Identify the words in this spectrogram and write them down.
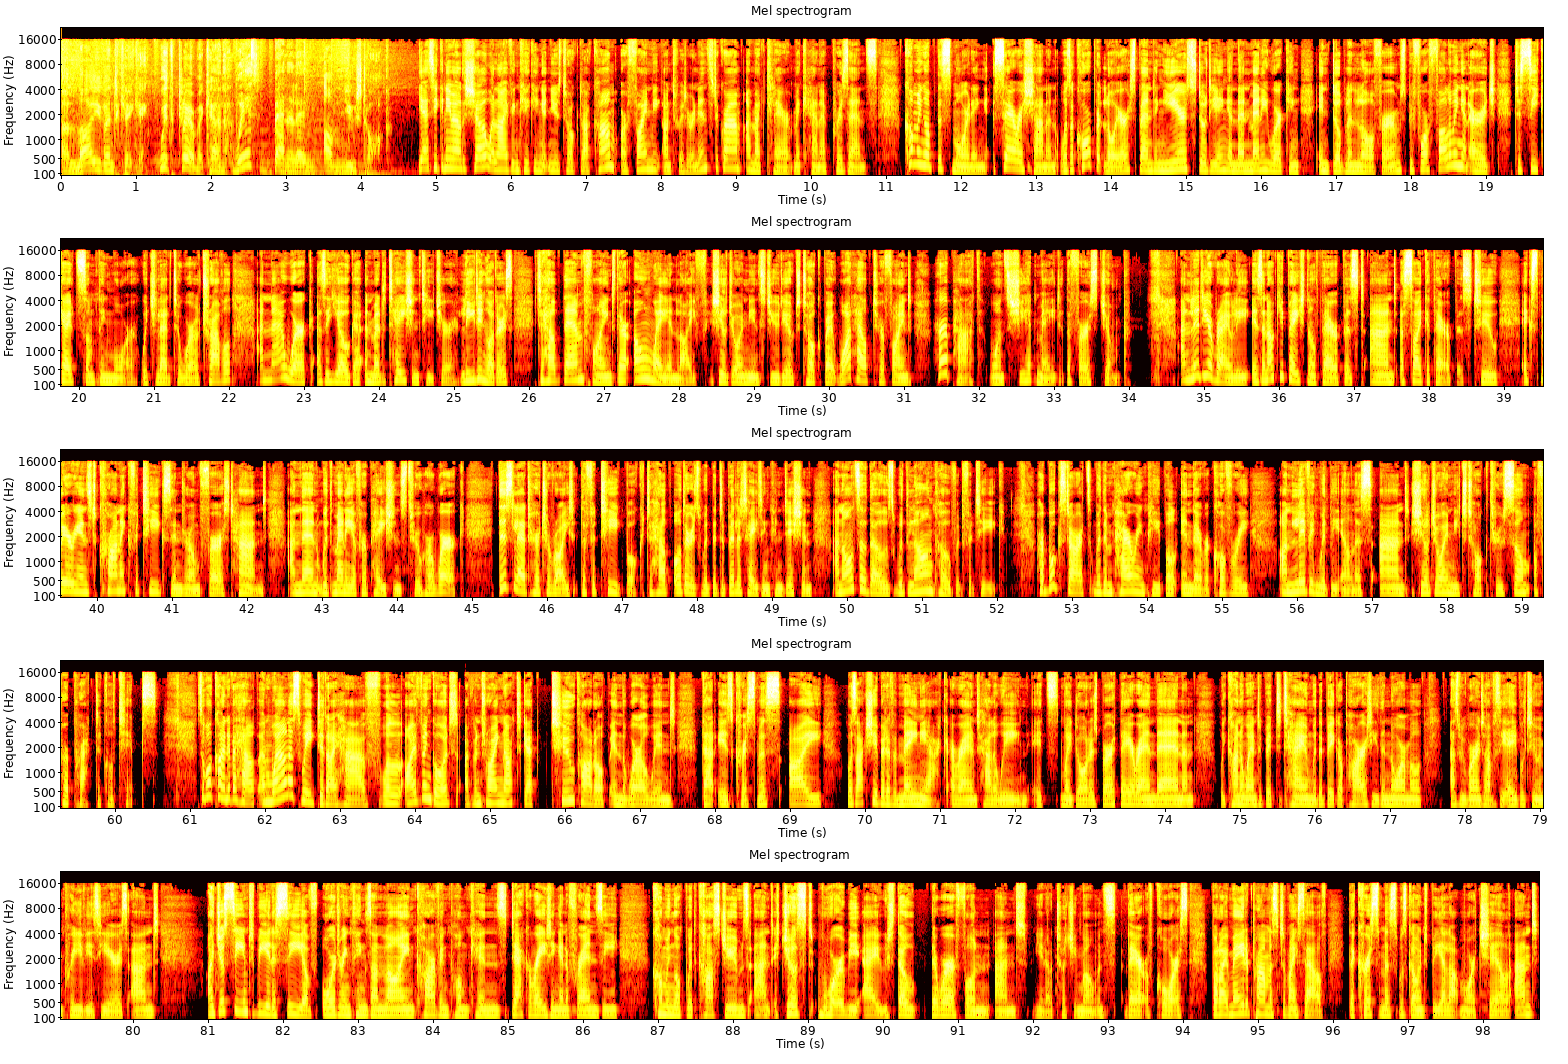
Alive and Kicking with Claire McKenna with Benylin. on News Talk. Yes, you can email the show alive and kicking at newstalk.com or find me on Twitter and Instagram. I'm at Claire McKenna Presents. Coming up this morning, Sarah Shannon was a corporate lawyer, spending years studying and then many working in Dublin law firms before following an urge to seek out something more, which led to world travel and now work as a yoga and meditation teacher, leading others to help them find their own way in life. She'll join me in studio to talk about what helped her find her path once she had made the first jump. And Lydia Rowley is an occupational therapist and a psychotherapist who experienced chronic fatigue syndrome firsthand, and then with many of her patients through her work. This led her to write the Fatigue Book to help others with the debilitating condition and also those with long COVID fatigue. Her book starts with empowering people in their recovery, on living with the illness, and she'll join me to talk through some of her practical tips. So, what kind of a health and wellness week did I have? Well, I've been good. I've been trying not to get too caught up in the whirlwind that is Christmas. I was actually a bit of a maniac around Halloween. It's my daughter's birthday around then, and we kind of went a bit to town with a bigger party than normal, as we weren't obviously able to in previous years. And I just seem to be in a sea of ordering things online, carving pumpkins, decorating in a frenzy, coming up with costumes, and it just wore me out. Though there were fun and, you know, touching moments there, of course. But I made a promise to myself that Christmas was going to be a lot more chill. And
